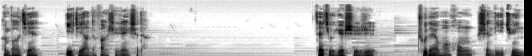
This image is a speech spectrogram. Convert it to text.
很抱歉以这样的方式认识他。在九月十日，初代网红沈丽君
